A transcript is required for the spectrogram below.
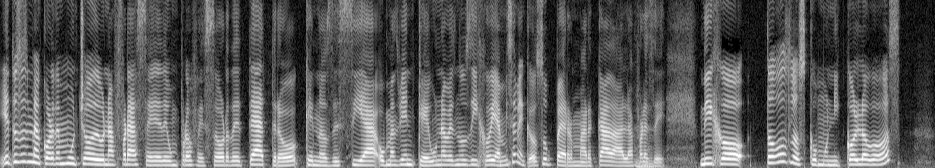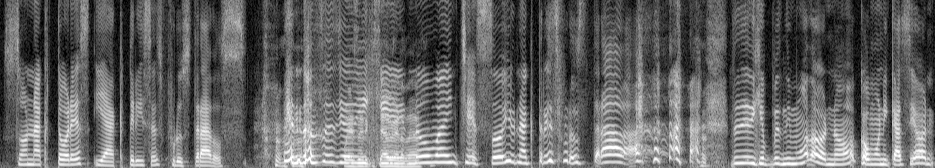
Y entonces me acordé mucho de una frase de un profesor de teatro que nos decía, o más bien que una vez nos dijo, y a mí se me quedó súper marcada la frase, dijo, todos los comunicólogos son actores y actrices frustrados. Entonces yo dije, no manches, soy una actriz frustrada. Entonces yo dije, pues ni modo, ¿no? Comunicación,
